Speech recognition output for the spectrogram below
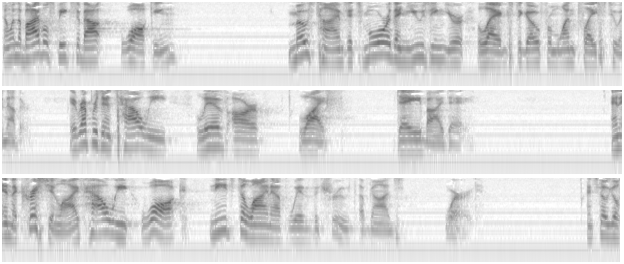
Now, when the Bible speaks about walking, most times it's more than using your legs to go from one place to another. It represents how we live our life day by day. And in the Christian life, how we walk needs to line up with the truth of God's Word. And so you'll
